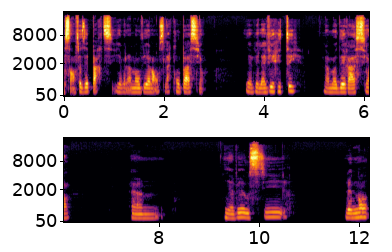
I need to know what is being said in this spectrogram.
Ça en faisait partie. Il y avait la non-violence, la compassion. Il y avait la vérité, la modération. il y avait aussi le non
